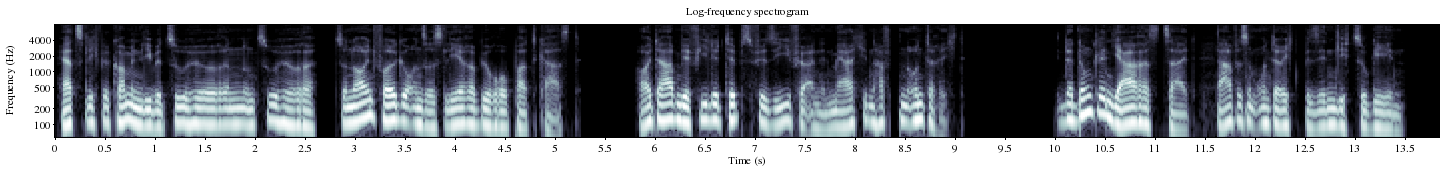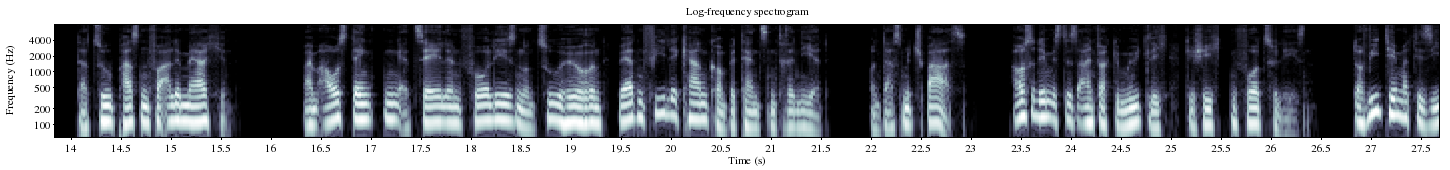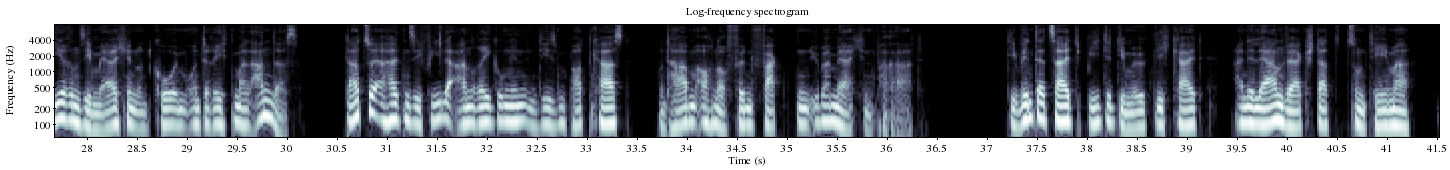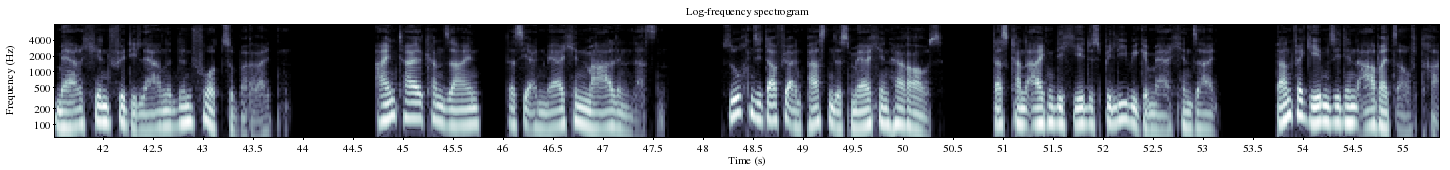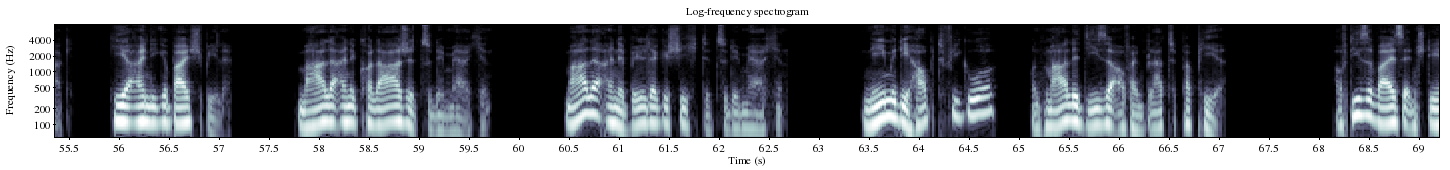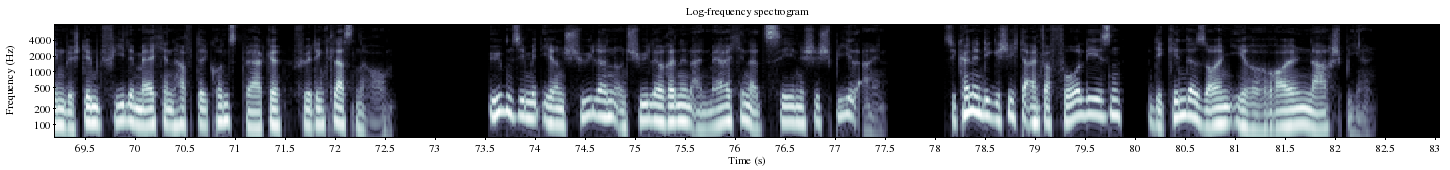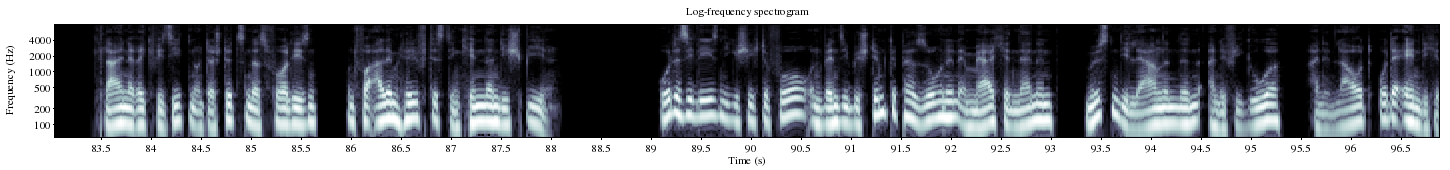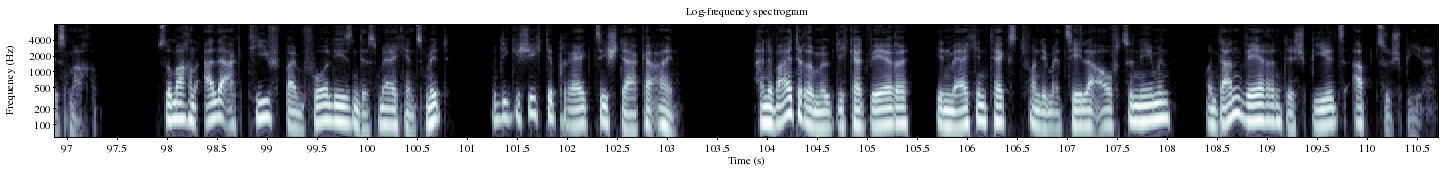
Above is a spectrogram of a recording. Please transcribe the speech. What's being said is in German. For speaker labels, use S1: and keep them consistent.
S1: Herzlich willkommen, liebe Zuhörerinnen und Zuhörer, zur neuen Folge unseres Lehrerbüro-Podcast. Heute haben wir viele Tipps für Sie für einen märchenhaften Unterricht. In der dunklen Jahreszeit darf es im Unterricht besinnlich zugehen. Dazu passen vor allem Märchen. Beim Ausdenken, Erzählen, Vorlesen und Zuhören werden viele Kernkompetenzen trainiert. Und das mit Spaß. Außerdem ist es einfach gemütlich, Geschichten vorzulesen. Doch wie thematisieren Sie Märchen und Co. im Unterricht mal anders? Dazu erhalten Sie viele Anregungen in diesem Podcast und haben auch noch fünf Fakten über Märchen parat. Die Winterzeit bietet die Möglichkeit, eine Lernwerkstatt zum Thema Märchen für die Lernenden vorzubereiten. Ein Teil kann sein, dass Sie ein Märchen malen lassen. Suchen Sie dafür ein passendes Märchen heraus. Das kann eigentlich jedes beliebige Märchen sein. Dann vergeben Sie den Arbeitsauftrag. Hier einige Beispiele. Male eine Collage zu dem Märchen. Male eine Bildergeschichte zu dem Märchen. Nehme die Hauptfigur und male diese auf ein Blatt Papier. Auf diese Weise entstehen bestimmt viele märchenhafte Kunstwerke für den Klassenraum. Üben Sie mit Ihren Schülern und Schülerinnen ein Märchen als szenisches Spiel ein. Sie können die Geschichte einfach vorlesen und die Kinder sollen ihre Rollen nachspielen. Kleine Requisiten unterstützen das Vorlesen und vor allem hilft es den Kindern, die spielen. Oder sie lesen die Geschichte vor und wenn sie bestimmte Personen im Märchen nennen, müssen die Lernenden eine Figur, einen Laut oder ähnliches machen. So machen alle aktiv beim Vorlesen des Märchens mit und die Geschichte prägt sich stärker ein. Eine weitere Möglichkeit wäre, den Märchentext von dem Erzähler aufzunehmen und dann während des Spiels abzuspielen.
